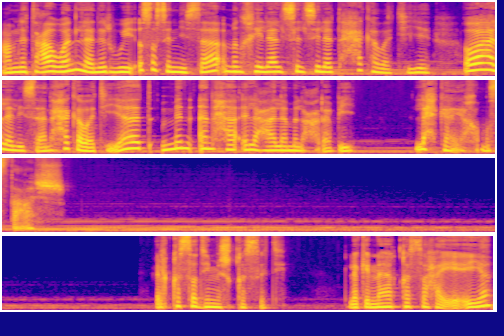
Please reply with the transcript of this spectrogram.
عم نتعاون لنروي قصص النساء من خلال سلسلة حكواتية وعلى لسان حكواتيات من أنحاء العالم العربي. الحكاية 15 القصة دي مش قصتي. لكنها قصة حقيقية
